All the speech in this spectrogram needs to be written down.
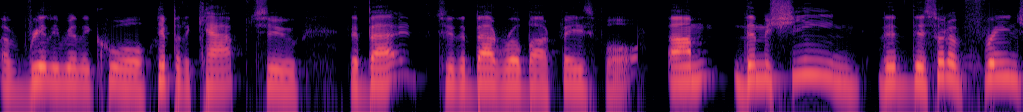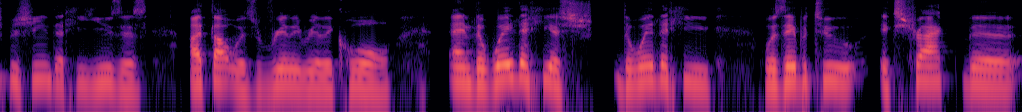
a really really cool tip of the cap to the bad to the bad robot faithful. Um, the machine, the the sort of fringe machine that he uses, I thought was really really cool, and the way that he the way that he was able to extract the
